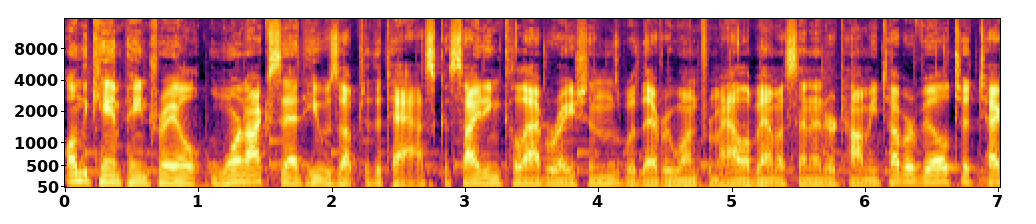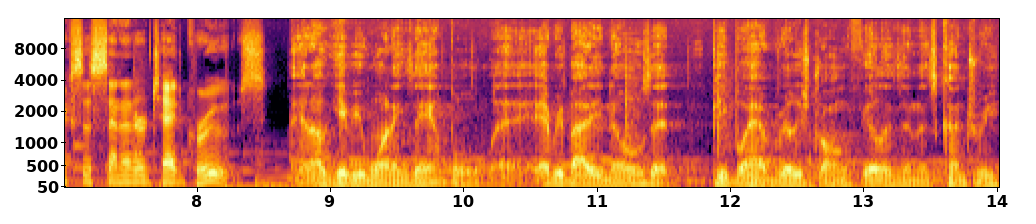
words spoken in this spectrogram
On the campaign trail, Warnock said he was up to the task, citing collaborations with everyone from Alabama Senator Tommy Tuberville to Texas Senator Ted Cruz. And I'll give you one example. Everybody knows that people have really strong feelings in this country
